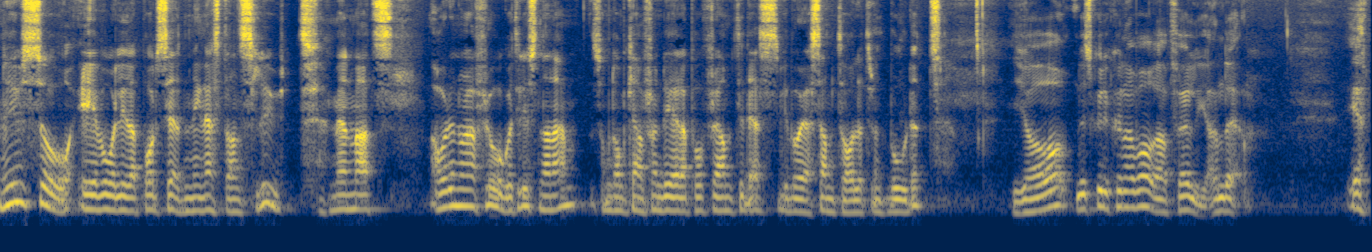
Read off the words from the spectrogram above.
Nu så är vår lilla poddsändning nästan slut. Men Mats, har du några frågor till lyssnarna som de kan fundera på fram till dess vi börjar samtalet runt bordet? Ja, det skulle kunna vara följande. 1.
